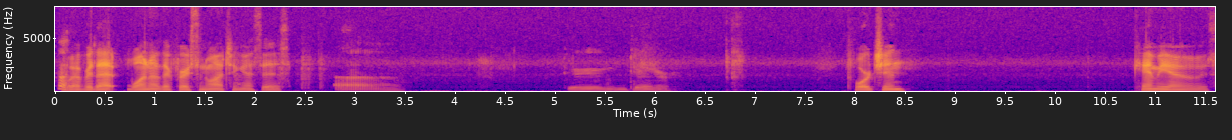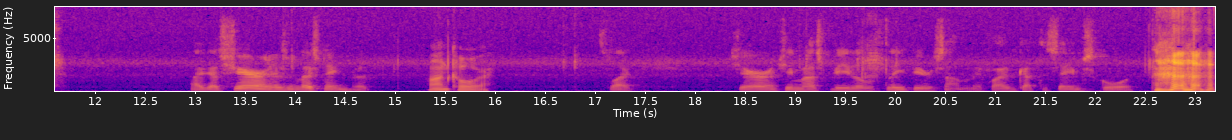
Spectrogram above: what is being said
Whoever that one other person watching us is. Uh, tuner. Fortune. Cameos. I guess Sharon isn't listening, but Encore. it's like Sharon, she must be a little sleepy or something if I've got the same score. it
